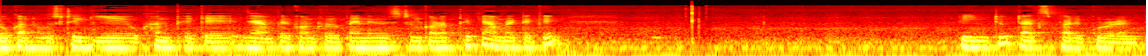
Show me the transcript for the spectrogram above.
লোকাল হোস্টে গিয়ে ওখান থেকে জাম্পের কন্ট্রোল প্যানেল ইনস্টল করার থেকে আমরা এটাকে পিন টু টাক্স বার করে রাখব,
